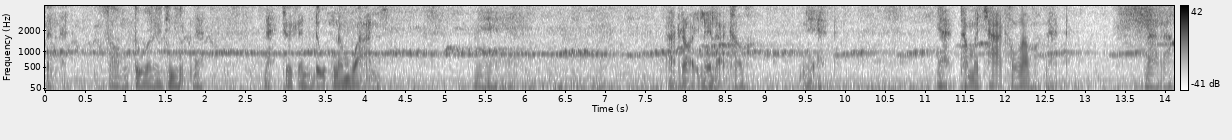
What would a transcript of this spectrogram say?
นั่นะสองตัวเลยทีนี้นะนะช่วยกันดูดน้ำหวานอร่อยเลยแหละเขาเนี่ย ธรรมชาติของเรานะน่ารัก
